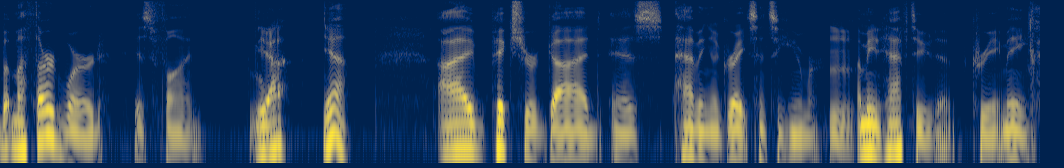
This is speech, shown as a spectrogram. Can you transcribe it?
But my third word is fun. Yeah. Yeah. I picture God as having a great sense of humor. Hmm. I mean, have to to create me.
